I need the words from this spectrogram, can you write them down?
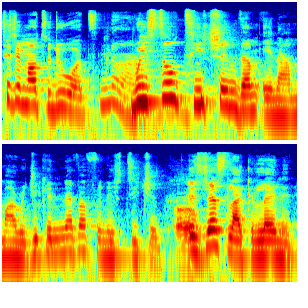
teach him how to do what? No. We still teaching them in our marriage. You can never finish teaching. it's just like learning.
